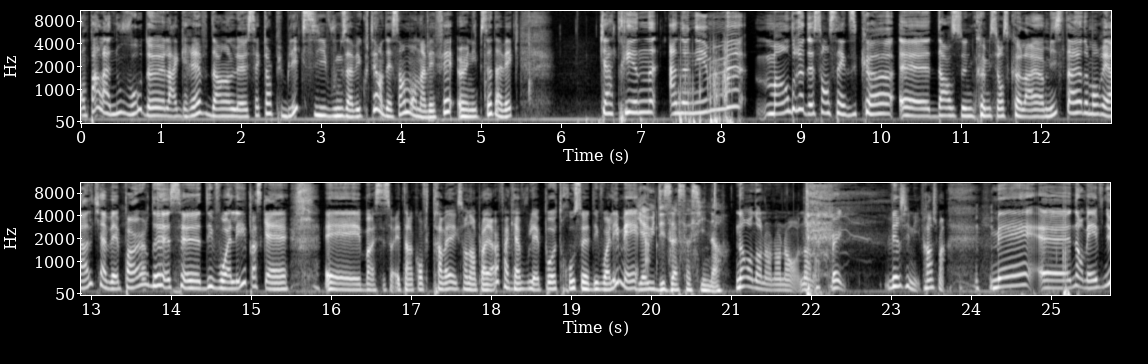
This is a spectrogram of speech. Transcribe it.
on parle à nouveau de la grève dans le secteur public. Si vous nous avez écouté en décembre, on avait fait un épisode avec Catherine Anonyme, membre de son syndicat euh, dans une commission scolaire mystère de Montréal qui avait peur de se dévoiler parce qu'elle euh, bon, c'est ça, elle était en conflit de travail avec son employeur, fait qu'elle voulait pas trop se dévoiler mais Il y a eu des assassinats. non non non non non non non. Virginie, franchement. Mais euh, non, mais elle est venue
